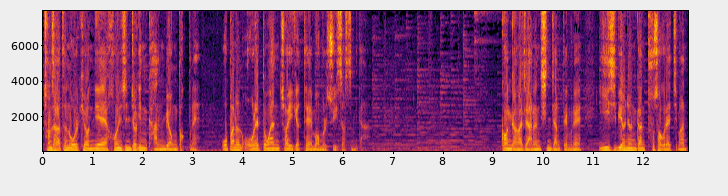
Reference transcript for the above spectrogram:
천사 같은 올케 언니의 헌신적인 간병 덕분에 오빠는 오랫동안 저희 곁에 머물 수 있었습니다. 건강하지 않은 신장 때문에 20여 년간 투석을 했지만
